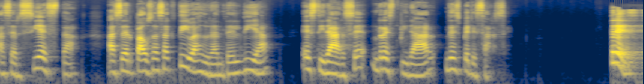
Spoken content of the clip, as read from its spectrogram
hacer siesta, hacer pausas activas durante el día, estirarse, respirar, desperezarse. 3.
